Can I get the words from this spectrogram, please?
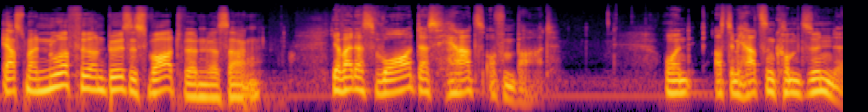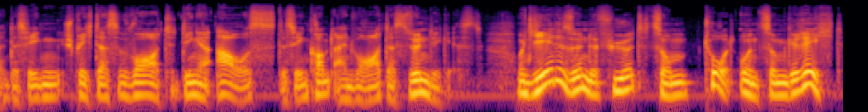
erstmal nur für ein böses Wort, würden wir sagen? Ja, weil das Wort das Herz offenbart. Und aus dem Herzen kommt Sünde. Deswegen spricht das Wort Dinge aus. Deswegen kommt ein Wort, das sündig ist. Und jede Sünde führt zum Tod und zum Gericht.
